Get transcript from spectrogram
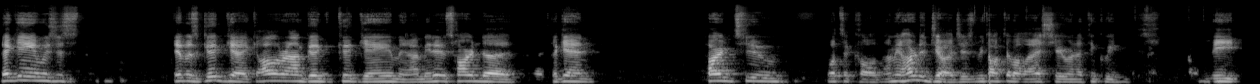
that game was just it was good, like all around good, good game. And I mean, it was hard to, again, hard to, what's it called? I mean, hard to judge as we talked about last year when I think we beat,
